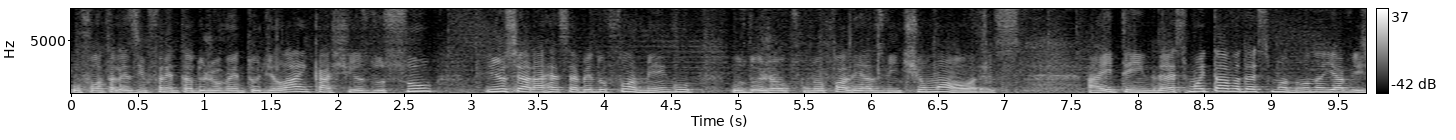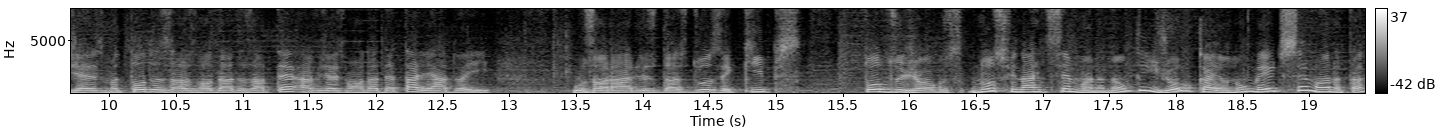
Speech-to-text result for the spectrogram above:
O Fortaleza enfrentando o Juventude lá em Caxias do Sul e o Ceará recebendo o Flamengo. Os dois jogos, como eu falei, às 21 horas. Aí tem 18ª, 19 e a 20 todas as rodadas até a 20 rodada detalhado aí os horários das duas equipes, todos os jogos nos finais de semana. Não tem jogo, caiu no meio de semana, tá?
